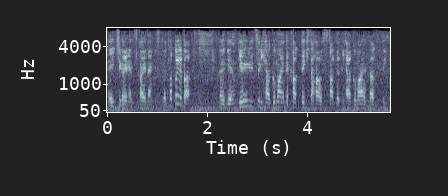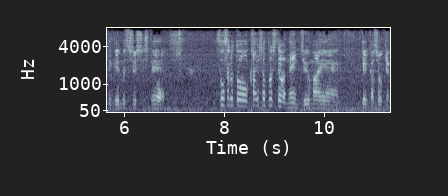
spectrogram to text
えー、一概には使えないんですけど、例えば、えー、現実に100万円で買ってきたハウス建てて100万円だって言って現物出資して、そうすると会社としては年10万円減価償却、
